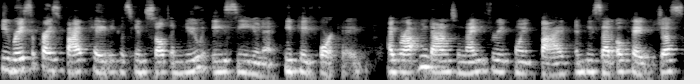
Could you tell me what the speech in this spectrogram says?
He raised the price 5K because he installed a new AC unit. He paid 4K. I brought him down to 93.5 and he said, okay, just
